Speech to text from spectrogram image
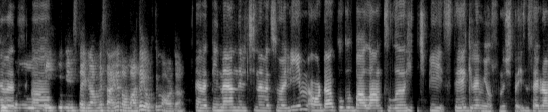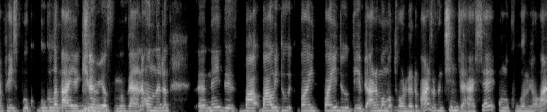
Google, evet. Facebook, Instagram vesaire normalde yok değil mi orada? Evet, bilmeyenler için evet söyleyeyim. Orada Google bağlantılı hiçbir siteye giremiyorsun. İşte Instagram, Facebook, Google'a dahi giremiyorsunuz yani. Onların e, neydi? Ba Baidu, Baidu diye bir arama motorları var. Zaten Çince her şey. Onu kullanıyorlar.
